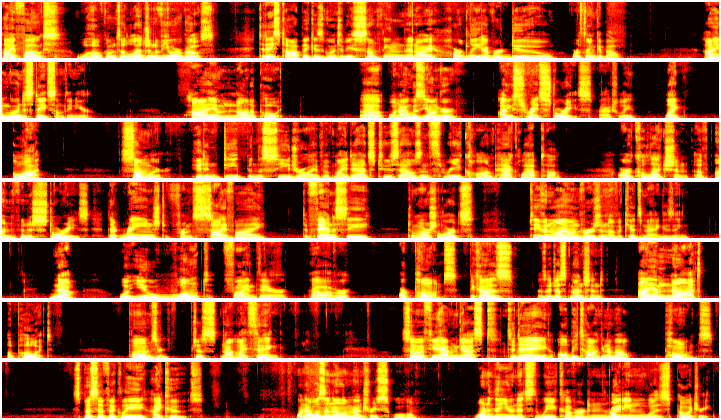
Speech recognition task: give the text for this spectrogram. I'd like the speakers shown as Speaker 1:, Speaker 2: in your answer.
Speaker 1: Hi, folks. Welcome to Legend of Yorgos. Today's topic is going to be something that I hardly ever do or think about. I am going to state something here. I am not a poet. Uh, when I was younger, I used to write stories, actually. Like, a lot. Somewhere, hidden deep in the C drive of my dad's 2003 compact laptop, are a collection of unfinished stories that ranged from sci fi to fantasy to martial arts to even my own version of a kids' magazine. Now, what you won't find there, however, are poems, because, as I just mentioned, I am not a poet. Poems are just not my thing. So, if you haven't guessed, today I'll be talking about poems specifically haikus. When I was in elementary school, one of the units that we covered in writing was poetry.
